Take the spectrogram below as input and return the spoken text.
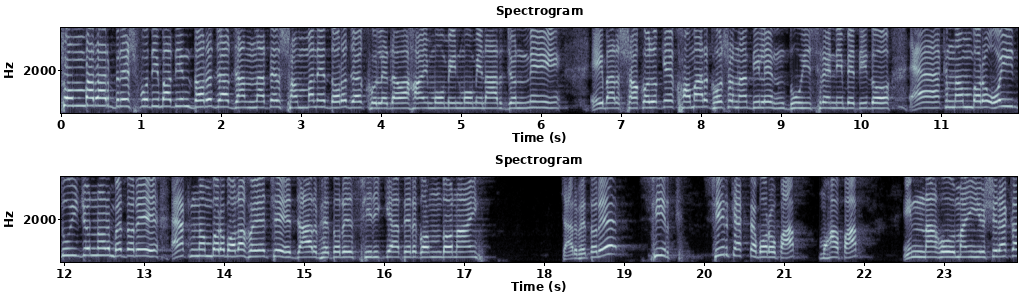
সোমবার আর বৃহস্পতিবার দিন দরজা জান্নাতের সম্মানের দরজা খুলে দেওয়া হয় মমিন মমিনার জন্যে। এবার সকলকে ক্ষমার ঘোষণা দিলেন দুই শ্রেণি ব্যতীত। এক নম্বর ওই দুইজনের ভেতরে, এক নম্বর বলা হয়েছে যার ভেতরে সিরকিয়াতের গন্ধ নাই। যার ভেতরে সির্ক সির্ক একটা বড় পাপ, মহাপাপ। ইন্নাহু মান ইউশরাকা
